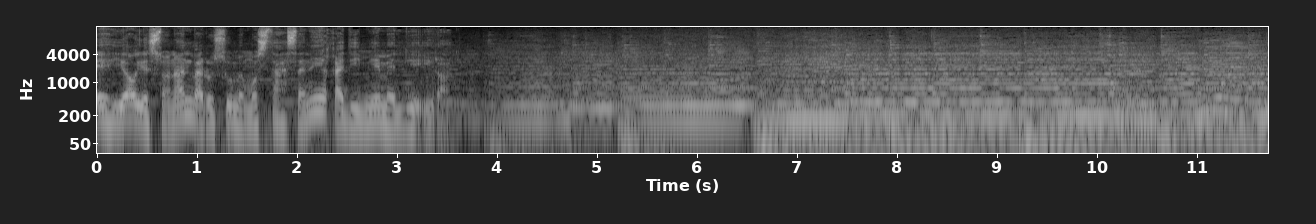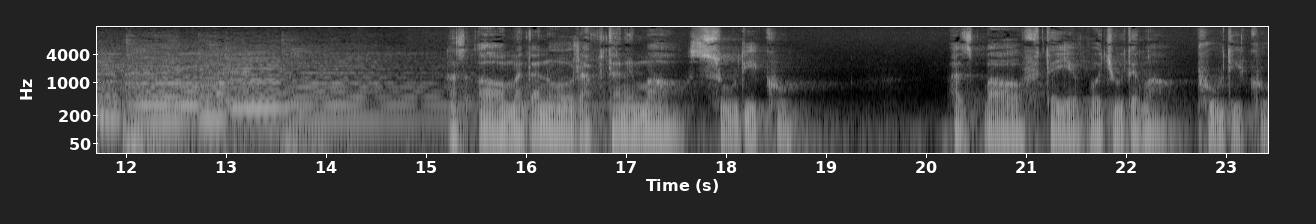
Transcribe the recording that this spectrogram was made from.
احیای سنن و رسوم مستحسنه قدیمی ملی ایران آمدن و رفتن ما سودی کو. از بافته وجود ما پودی کو.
